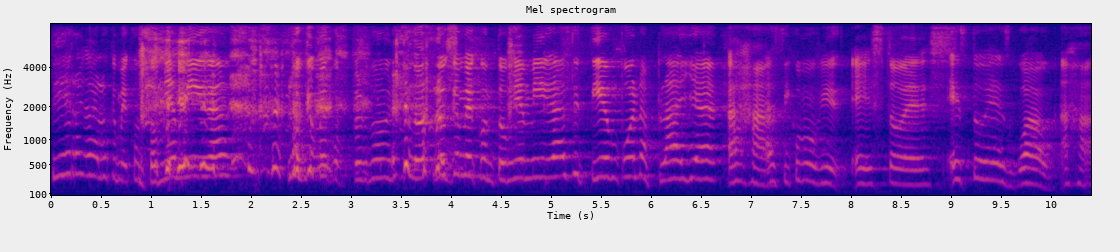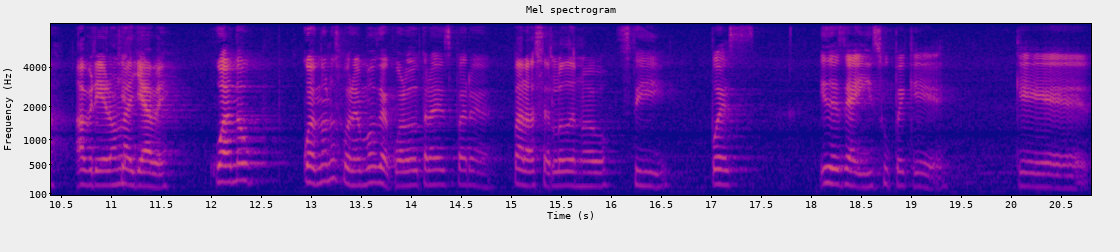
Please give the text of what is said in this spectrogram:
verga lo que me contó mi amiga, lo que me, perdón, lo que me contó mi amiga hace tiempo en la playa, Ajá. así como bien, Esto es. esto es wow. Ajá. Abrieron la llave ¿Cuándo, ¿Cuándo nos ponemos de acuerdo otra vez para...? para hacerlo de nuevo. Sí, pues, y desde ahí supe que, que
